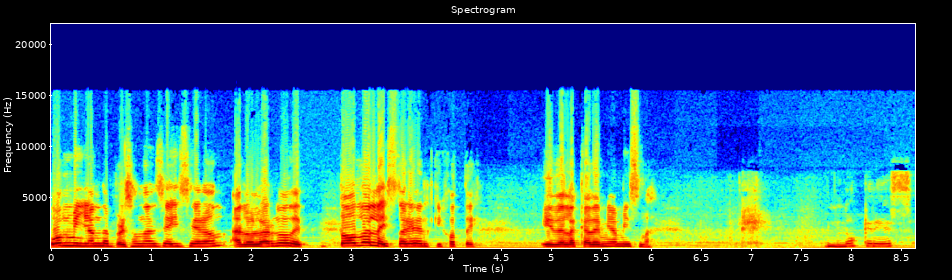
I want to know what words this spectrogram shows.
un millón de personas ya hicieron a lo largo de toda la historia del Quijote y de la academia misma. ¿No crees?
